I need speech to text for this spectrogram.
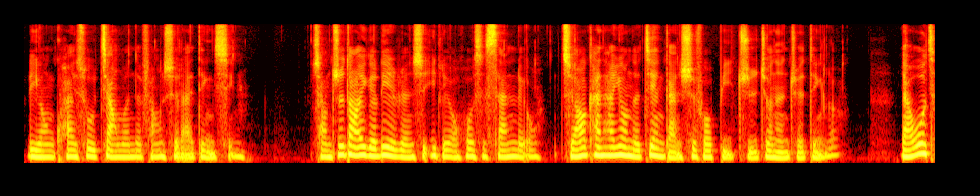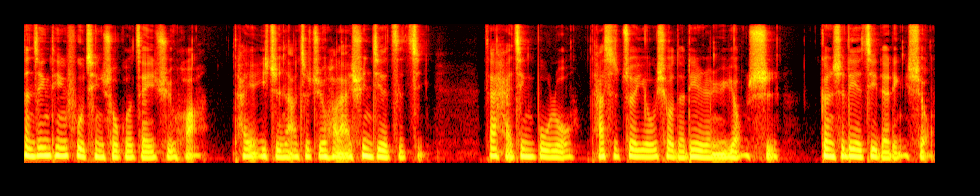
利用快速降温的方式来定型。想知道一个猎人是一流或是三流，只要看他用的箭杆是否笔直就能决定了。亚沃曾经听父亲说过这一句话，他也一直拿这句话来训诫自己。在海境部落，他是最优秀的猎人与勇士。更是劣迹的领袖。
